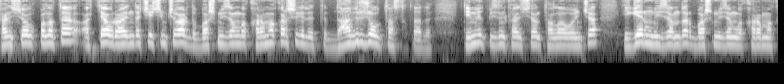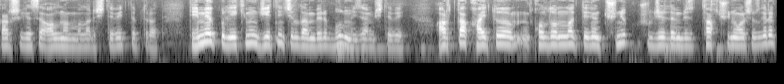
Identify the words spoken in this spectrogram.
конституциялык палата октябрь айында чечим чыгарды. Баш мыйзамга карама каршы келет деп дагы бир жолу тастыктады. Демек биздин конституциянын талабы боюнча эгер мыйзамдар баш мыйзамга карама каршы келсе ал нормалар иштебейт деп турат. Демек бул эки миң жетинчи жылдан бери бул мыйзам иштебейт. Артка кайтуу колдонулат деген түшүнүк ушул жерден биз так түшүнүп алышыбыз керек.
